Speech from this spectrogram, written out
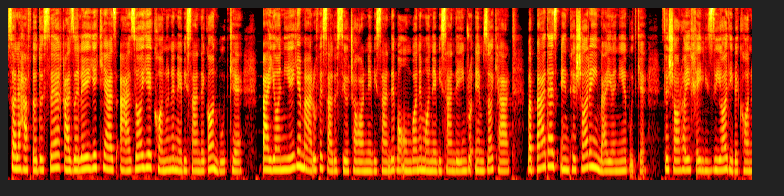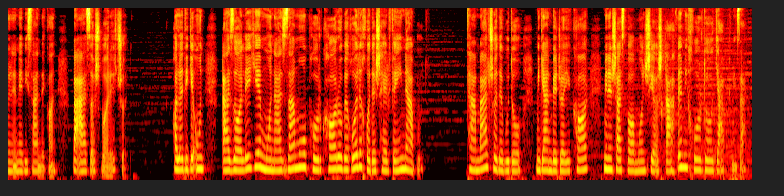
سال 73 غزاله یکی از اعضای کانون نویسندگان بود که بیانیه معروف 134 نویسنده با عنوان ما نویسنده ایم رو امضا کرد و بعد از انتشار این بیانیه بود که فشارهای خیلی زیادی به کانون نویسندگان و اعضاش وارد شد. حالا دیگه اون غزاله منظم و پرکار و به قول خودش حرفه‌ای نبود. تنبل شده بود و میگن به جای کار مینشست با منشیاش قهوه می‌خورد و گپ می‌زد.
